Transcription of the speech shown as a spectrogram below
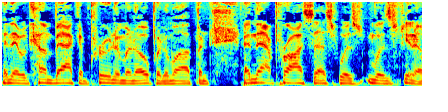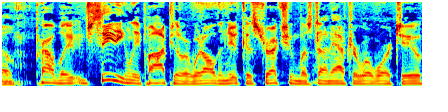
and they would come back and prune them and open them up, and and that process was was you know probably exceedingly popular when all the new construction was done after World War II,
